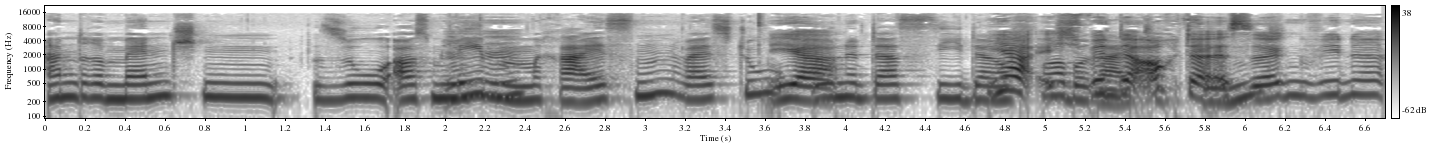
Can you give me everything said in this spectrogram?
andere Menschen so aus dem Leben reißen, weißt du, Mhm. Ja. ohne dass sie darauf Ja, ich vorbereitet finde auch, da sind. ist irgendwie eine.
